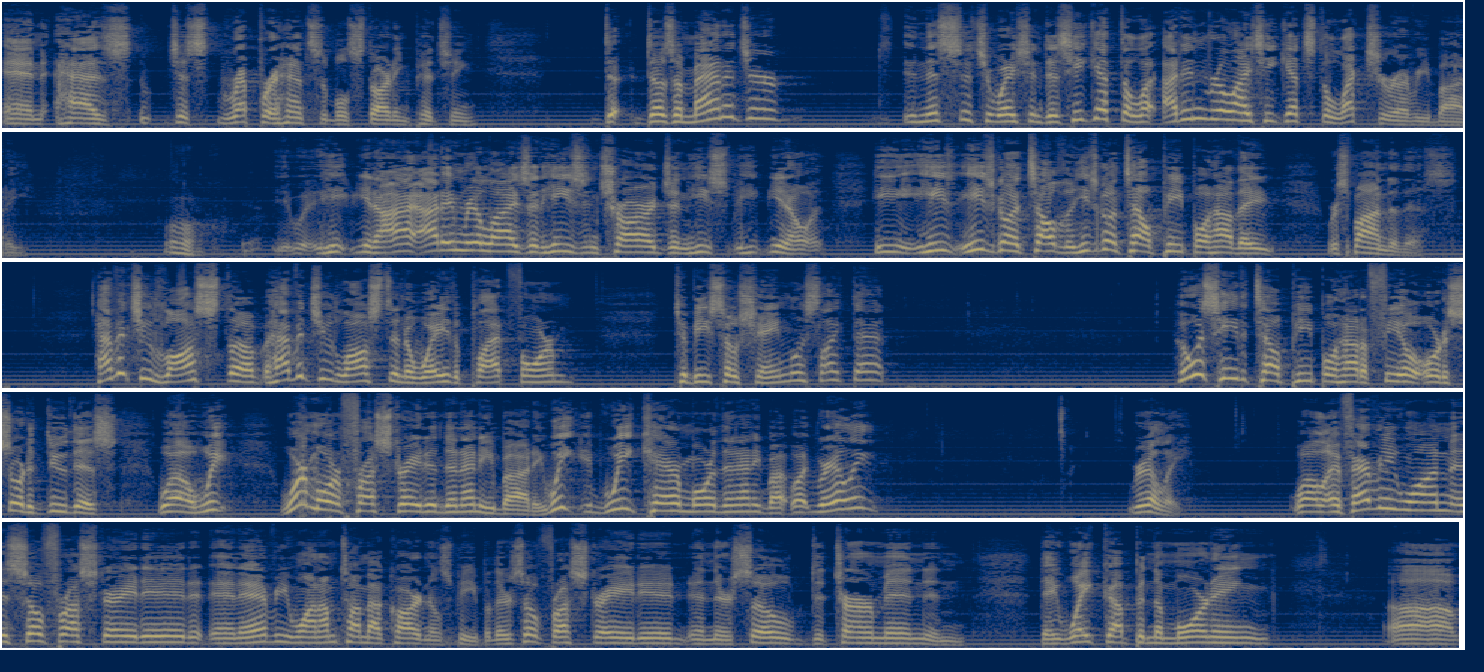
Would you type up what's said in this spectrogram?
and has just reprehensible starting pitching, d- does a manager in this situation does he get the? Le- I didn't realize he gets to lecture everybody. Oh. He, you know, I, I, didn't realize that he's in charge, and he's, he, you know, he, he's, he's going to tell the, he's going to tell people how they respond to this. Haven't you lost? Uh, haven't you lost in a way the platform to be so shameless like that? Who is he to tell people how to feel or to sort of do this? Well, we we're more frustrated than anybody. We we care more than anybody. What, really? Really? Well, if everyone is so frustrated, and everyone, I'm talking about Cardinals people, they're so frustrated and they're so determined, and they wake up in the morning uh,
